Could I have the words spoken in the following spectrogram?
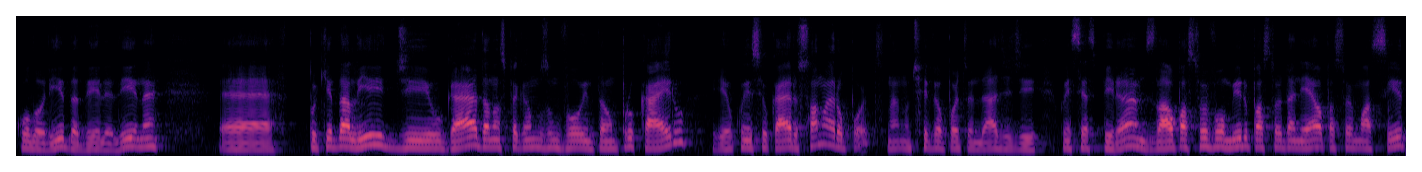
colorida dele ali, né? É, porque dali de Ugarda nós pegamos um voo então para o Cairo, e eu conheci o Cairo só no aeroporto, né? não tive a oportunidade de conhecer as pirâmides. Lá o pastor Volmiro, o pastor Daniel, o pastor Moacir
